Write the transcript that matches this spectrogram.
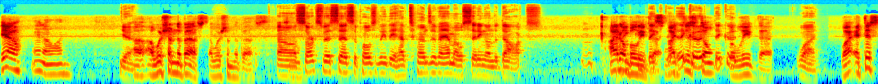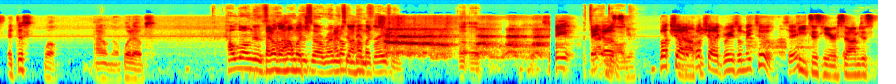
yeah, you know, I'm, Yeah. uh, I wish him the best. I wish him the best. Uh, Sarksvist says supposedly they have tons of ammo sitting on the docks. I don't They- believe they- that. I they just could, don't believe that. Why? Why at this at this well, I don't know what else. How long is I don't know how long much- has, uh, I don't Remington know how much- frozen? Uh oh. See, Attack uh. Buckshot No, Buckshot agrees with me too. See, Pizza's here, so I'm just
